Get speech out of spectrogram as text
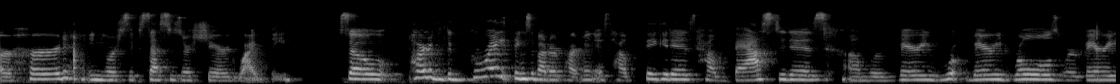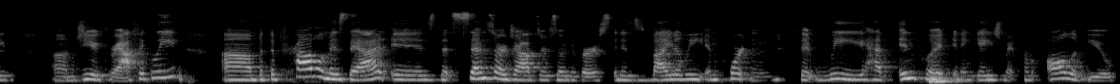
are heard and your successes are shared widely. So part of the great things about our department is how big it is, how vast it is. Um, we're very varied roles, we're varied um, geographically. Um, but the problem is that is that since our jobs are so diverse, it is vitally important that we have input and engagement from all of you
